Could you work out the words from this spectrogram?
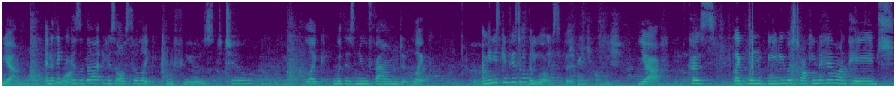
Yeah, and I think because of that, he's also like confused too, like with his newfound like. I mean, he's confused about the New, books, like, but transformation. yeah, because like when Beatty was talking to him on page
